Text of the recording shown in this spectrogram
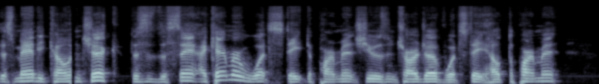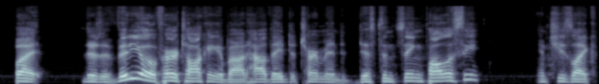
This Mandy Cohen chick, this is the same. I can't remember what state department she was in charge of, what state health department, but there's a video of her talking about how they determined distancing policy. And she's like,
